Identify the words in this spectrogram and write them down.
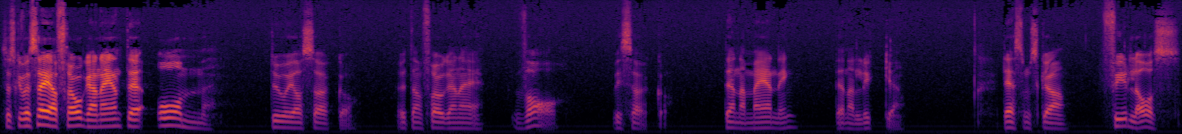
Så jag skulle vilja säga frågan är inte om du och jag söker, utan frågan är var vi söker denna mening, denna lycka. Det som ska fylla oss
